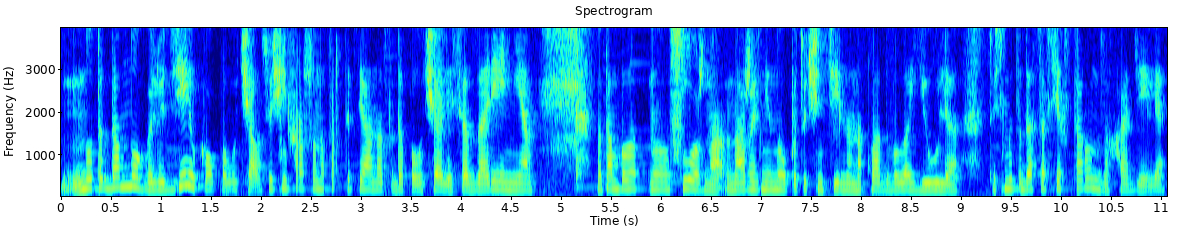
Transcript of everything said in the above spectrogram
но тогда много людей, у кого получалось. Очень хорошо на фортепиано тогда получались озарения. Но там было ну, сложно. На жизненный опыт очень сильно накладывала Юля. То есть мы тогда со всех сторон заходили.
